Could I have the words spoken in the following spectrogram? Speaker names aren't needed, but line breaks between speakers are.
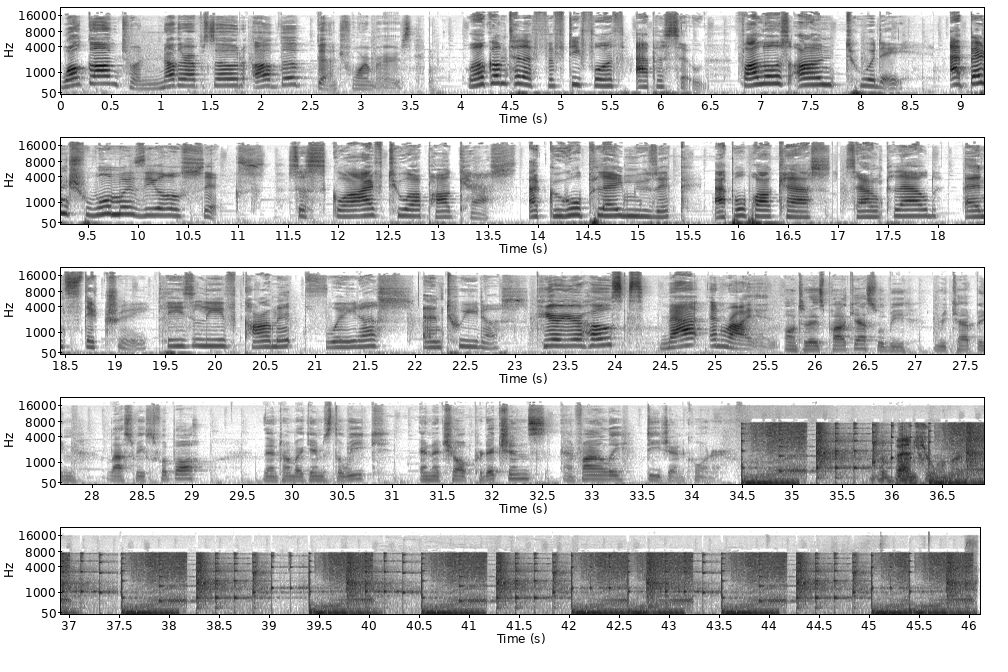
Welcome to another episode of the Benchwarmers.
Welcome to the 54th episode. Follow us on Twitter at Benchwarmer06. Subscribe to our podcast at Google Play Music, Apple Podcasts, SoundCloud, and Stitcher. Please leave comments, rate us, and tweet us.
Here are your hosts, Matt and Ryan.
On today's podcast, we'll be recapping last week's football, then talking about games of the week, NHL predictions, and finally, Degen Corner.
The Benchwarmers.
